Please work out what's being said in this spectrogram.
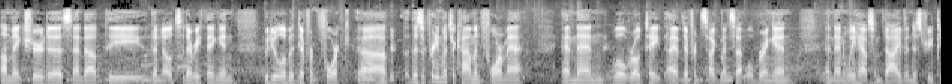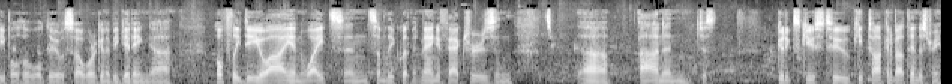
I'll make sure to send out the the notes and everything. And we do a little bit different fork. Uh, this is pretty much a common format, and then we'll rotate. I have different segments that we'll bring in, and then we have some dive industry people who will do. So we're going to be getting. Uh, hopefully DUI and whites and some of the equipment manufacturers and uh, on and just good excuse to keep talking about the industry.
